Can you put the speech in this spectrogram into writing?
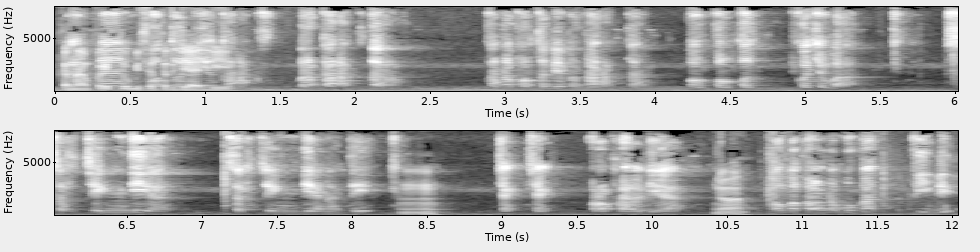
Kenapa Karena itu bisa terjadi? berkarakter. Karena foto dia berkarakter. Kau kau kau, kau coba searching dia searching dia nanti. Mm-mm. cek cek profil dia. Ya. Kau bakal nemukan video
